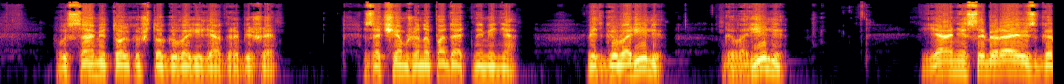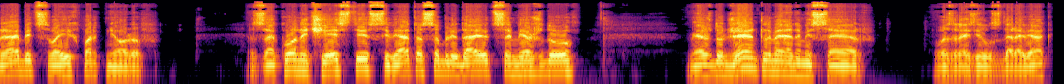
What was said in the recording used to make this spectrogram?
— Вы сами только что говорили о грабеже. Зачем же нападать на меня? Ведь говорили, говорили. Я не собираюсь грабить своих партнеров. Законы чести свято соблюдаются между... между джентльменами, сэр, — возразил здоровяк,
